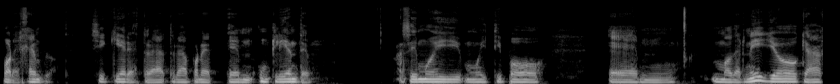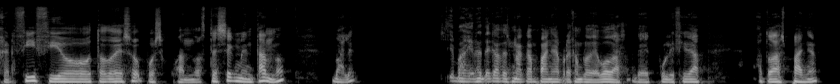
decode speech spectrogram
Por ejemplo, si quieres, te voy a, poner em, un cliente así muy, muy tipo em, modernillo, que haga ejercicio, todo eso, pues cuando estés segmentando, ¿vale? Imagínate que haces una campaña, por ejemplo, de bodas, de publicidad a toda España,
